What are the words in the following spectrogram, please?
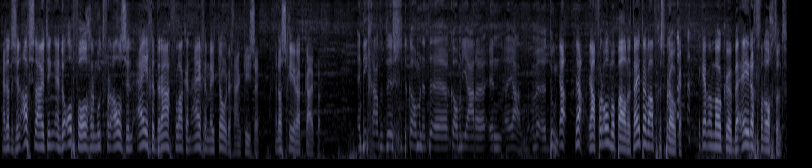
En dat is een afsluiting en de opvolger moet vooral zijn eigen draagvlak en eigen methode gaan kiezen. En dat is Gerard Kuiper. En die gaat het dus de komende, eh, komende jaren in, eh, ja, eh, doen. Ja, ja, ja, voor onbepaalde tijd hebben we afgesproken. ik heb hem ook beëdigd vanochtend.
